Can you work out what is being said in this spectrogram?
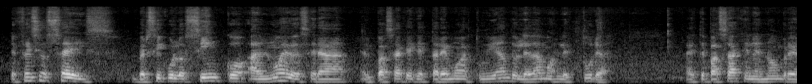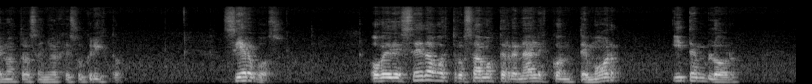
Efesios 6, versículos 5 al 9 será el pasaje que estaremos estudiando y le damos lectura a este pasaje en el nombre de nuestro Señor Jesucristo. Siervos, obedeced a vuestros amos terrenales con temor y temblor,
